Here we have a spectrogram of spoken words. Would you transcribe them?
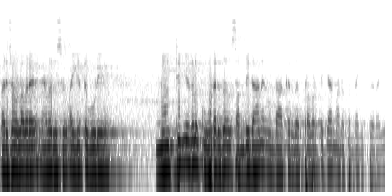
പരിചയമുള്ളവരെ ഞങ്ങളൊരു വൈകിട്ട് കൂടി മീറ്റിങ്ങുകൾ കൂടരുത് സംവിധാനങ്ങൾ ഉണ്ടാക്കരുത് പ്രവർത്തിക്കാൻ മനസ്സുണ്ടെങ്കിൽ പിറകെ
